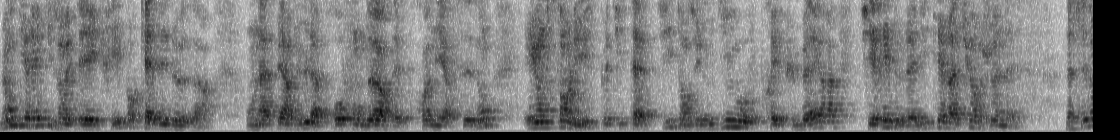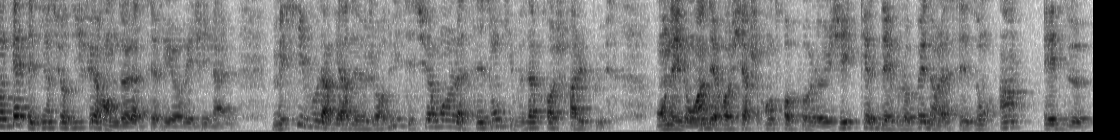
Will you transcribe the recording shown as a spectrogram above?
mais on dirait qu'ils ont été écrits pour KD2A. On a perdu la profondeur des premières saisons et on s'enlise petit à petit dans une guimauve prépubère tirée de la littérature jeunesse. La saison 4 est bien sûr différente de la série originale, mais si vous la regardez aujourd'hui, c'est sûrement la saison qui vous accrochera le plus. On est loin des recherches anthropologiques développées dans la saison 1 et 2.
